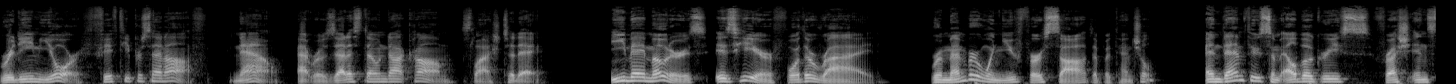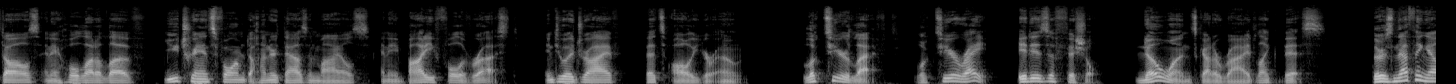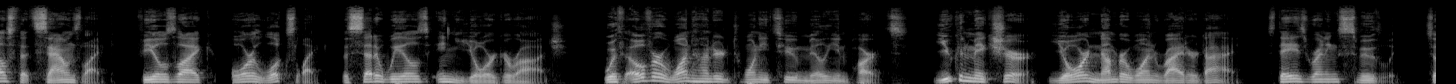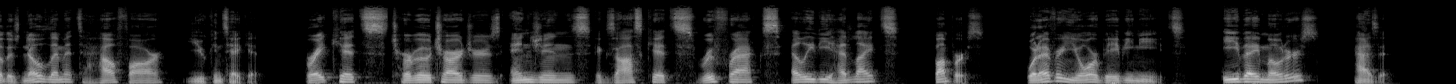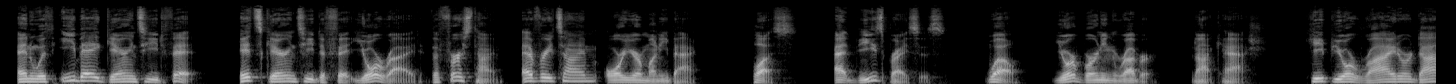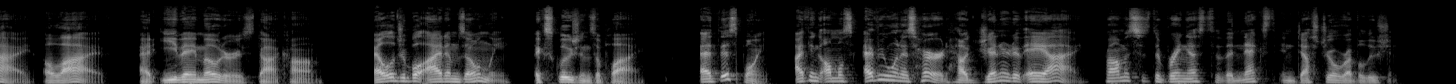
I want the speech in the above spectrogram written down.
Redeem your 50% off now at rosettastone.com slash today. eBay Motors is here for the ride. Remember when you first saw the potential? And then through some elbow grease, fresh installs, and a whole lot of love, you transformed 100,000 miles and a body full of rust into a drive that's all your own. Look to your left, look to your right. It is official. No one's got a ride like this. There's nothing else that sounds like, feels like, or looks like the set of wheels in your garage. With over 122 million parts, you can make sure your number one ride or die stays running smoothly, so there's no limit to how far you can take it. Brake kits, turbochargers, engines, exhaust kits, roof racks, LED headlights, bumpers, whatever your baby needs, eBay Motors has it. And with eBay Guaranteed Fit, it's guaranteed to fit your ride the first time, every time, or your money back. Plus, at these prices, well, you're burning rubber, not cash. Keep your ride or die alive at ebaymotors.com. Eligible items only, exclusions apply. At this point, I think almost everyone has heard how generative AI promises to bring us to the next industrial revolution.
